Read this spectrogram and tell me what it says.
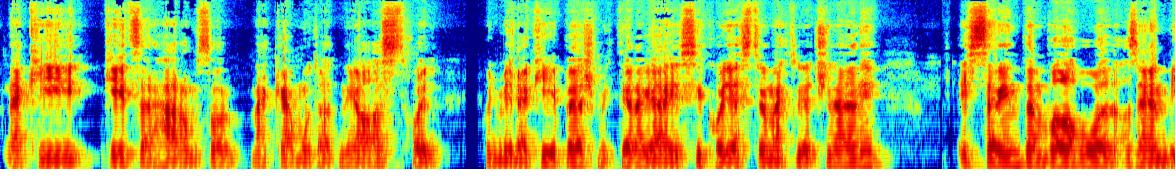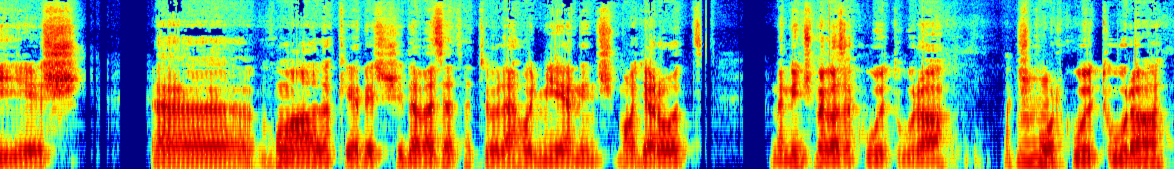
neki kétszer-háromszor meg kell mutatnia azt, hogy, hogy mire képes, míg tényleg elhiszik, hogy ezt ő meg tudja csinálni, és szerintem valahol az NBA-s vonal a kérdés is ide vezethető le, hogy miért nincs magyar ott, mert nincs meg az a kultúra, a Mhm. sportkultúra,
